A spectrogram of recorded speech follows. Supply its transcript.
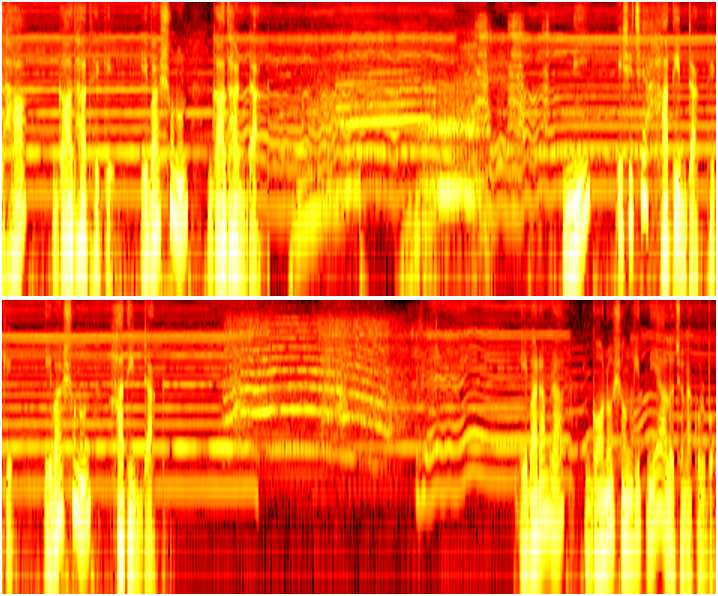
ধা গাধা থেকে। এবার শুনুন গাধার ডাক। নি এসেছে হাতির ডাক থেকে। এবার শুনুন হাতির ডাক। এবার আমরা গণসঙ্গীত নিয়ে আলোচনা করব।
